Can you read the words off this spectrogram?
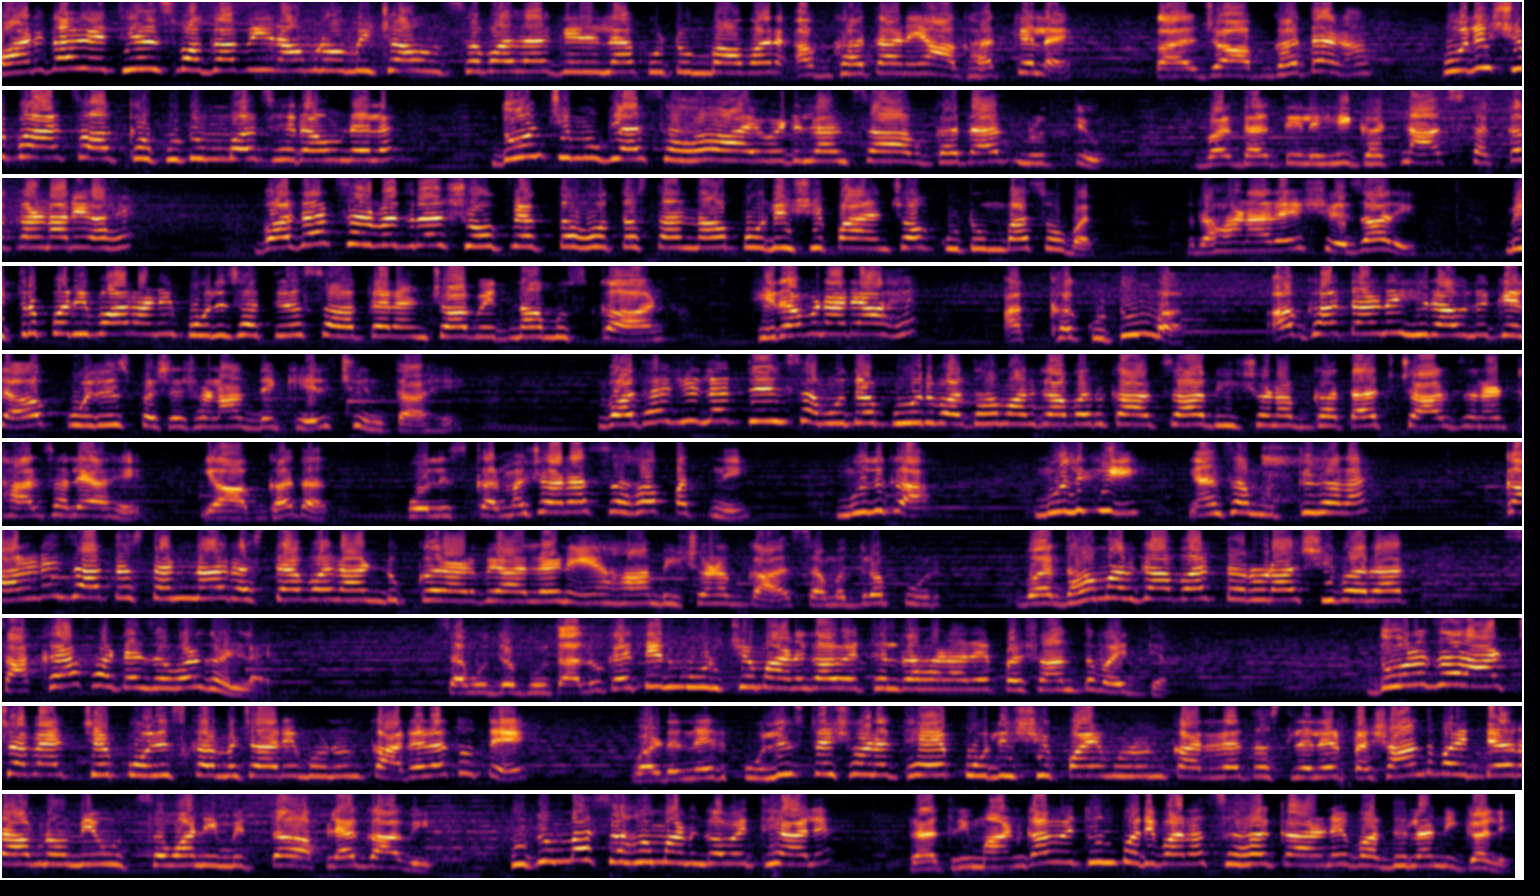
माणगाव येथील स्वगावी रामनवमीच्या उत्सवाला गेलेल्या कुटुंबावर अपघाताने आघात केलाय. कालच्या अपघातानं पोलीस शिपायाचं अख्खं कुटुंबच हिरावून नेलंय. दोन चिमुकल्यासह आई वडिलांचा अपघातात मृत्यू. वर्ध्यातील ही घटनाच थक्क करणारी आहे. वर्ध्यात सर्वत्र शोक व्यक्त होत असताना पोलीस शिपायांच्या कुटुंबासोबत राहणारे शेजारी मित्रपरिवार आणि पोलिसातील सहकाऱ्यांच्या वेदना मुस्कान हिरवणाऱ्या आहे. अख्खं कुटुंब अपघाताने हिरावलं गेलं पोलीस प्रशासनात देखील चिंता आहे. वर्धा जिल्ह्यातील समुद्रपूर वर्धा मार्गावर कारचा भीषण अपघातात चार जण ठार झाले आहे. या अपघातात पोलीस कर्मचाऱ्यासह पत्नी मुलगा मुलगी यांचा मृत्यू झालाय. कारणे जात असताना रस्त्यावर रानडुक्कर आडवे आल्याने हा भीषण अपघात समुद्रपूर वर्धा मार्गावर तरुणा शिवारात साखरा फाट्याजवळ घडलाय. समुद्रपूर तालुक्यातील मूळचे माणगाव येथील राहणारे प्रशांत वैद्य. दोन हजार आठच्या बॅचचे पोलीस कर्मचारी म्हणून कार्यरत होते. वडनेर पोलीस स्टेशन येथे पोलीस शिपाई म्हणून कार्यरत असलेले प्रशांत वैद्य रामनवमी उत्सवानिमित्त आपल्या गावी कुटुंबासह माणगाव येथे आले. रात्री माणगाव येथून परिवारासह कारणे वर्धेला निघाले.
